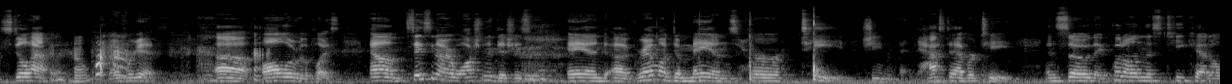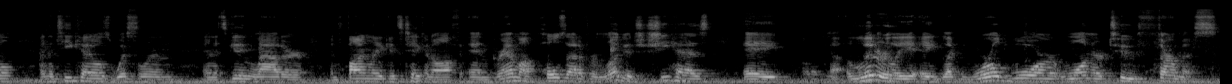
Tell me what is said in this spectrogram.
Still happening. Don't forget. Uh, all over the place. Um, Stacy and I are washing the dishes, and uh, Grandma demands her tea. She has to have her tea. And so they put on this tea kettle, and the tea kettle's whistling, and it's getting louder, and finally it gets taken off, and Grandma pulls out of her luggage. She has a uh, literally a like World War One or two thermos,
